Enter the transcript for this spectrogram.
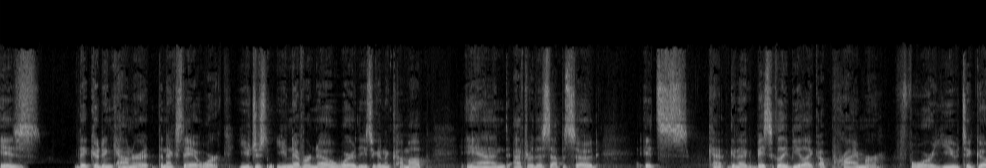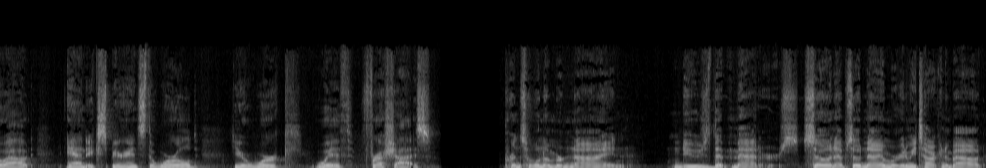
is they could encounter it the next day at work. You just you never know where these are going to come up. And after this episode, it's going to basically be like a primer for you to go out and experience the world, your work with fresh eyes. Principle number nine news that matters. So, in episode nine, we're going to be talking about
